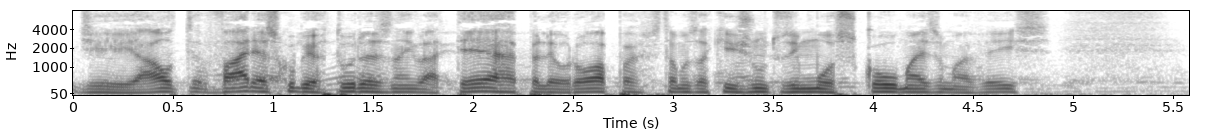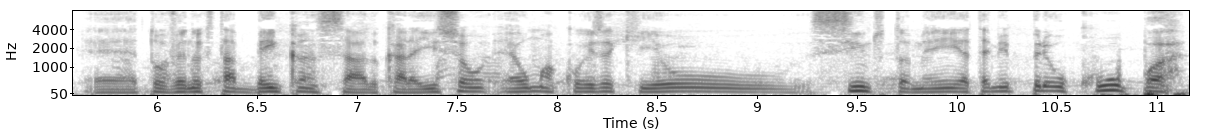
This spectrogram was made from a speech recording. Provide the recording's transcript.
de alta, várias coberturas na Inglaterra, pela Europa. Estamos aqui juntos em Moscou mais uma vez. É, tô vendo que está bem cansado, cara. Isso é uma coisa que eu sinto também e até me preocupa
